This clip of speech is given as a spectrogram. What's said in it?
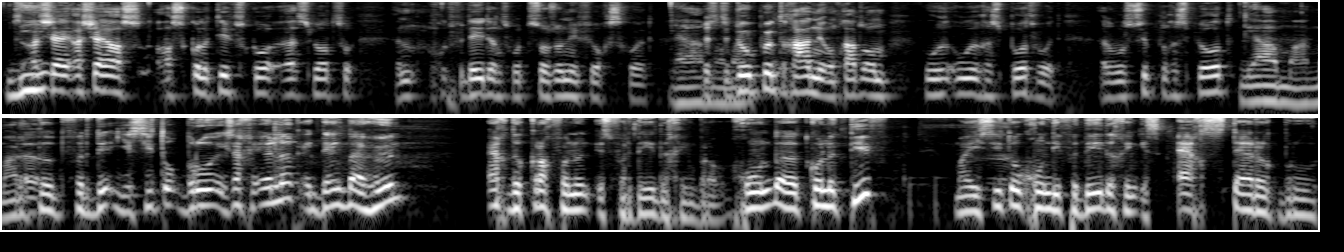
Die- Als jij, als, jij als, als collectief eh, speelt zo- en goed verdedigend wordt sowieso niet veel gescoord. Ja, dus de doelpunten gaan niet om. Het gaat om hoe, hoe er gespeeld wordt. Er wordt super gespeeld. Ja, man. Maar Eh. je ziet toch, broer, ik zeg je eerlijk, ik denk bij hun, echt de kracht van hun is verdediging, bro. Gewoon eh, het collectief, maar je ziet ook gewoon die verdediging is echt sterk, broer.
